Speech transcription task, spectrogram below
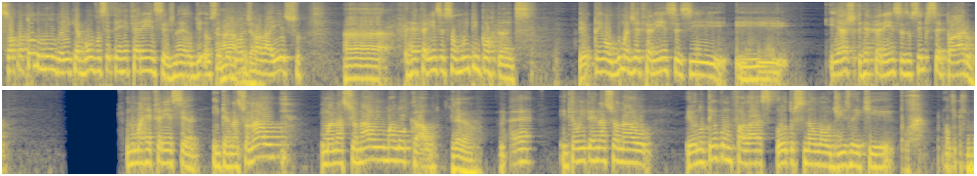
só pra todo mundo aí que é bom você ter referências, né? Eu, eu sempre Ah, gosto de falar isso. Ah, referências são muito importantes. Eu tenho algumas referências e, e, e as referências eu sempre separo numa referência internacional, uma nacional e uma local. Legal. É. Então, internacional, eu não tenho como falar outro senão o Walt Disney, que porra, é um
